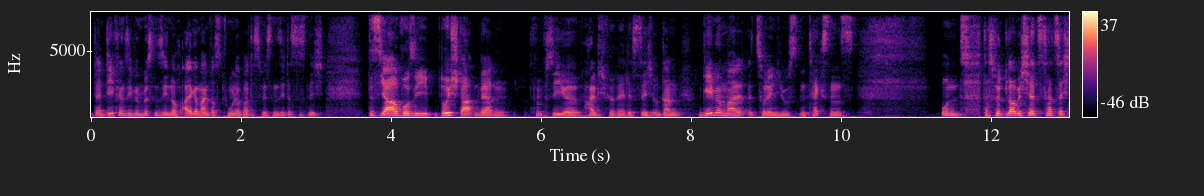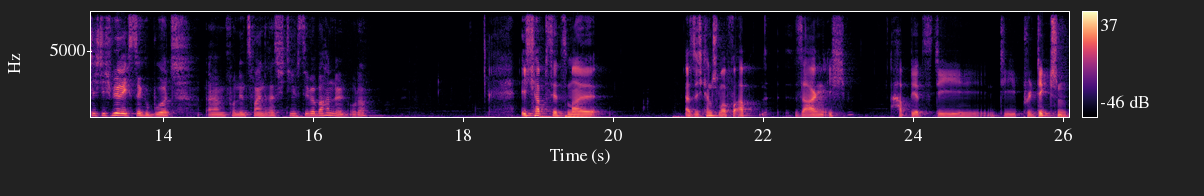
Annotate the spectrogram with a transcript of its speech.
Denn Defensive müssen sie noch allgemein was tun, aber das wissen sie, das ist nicht das Jahr, wo sie durchstarten werden. Fünf Siege halte ich für realistisch. Und dann gehen wir mal zu den Houston Texans. Und das wird, glaube ich, jetzt tatsächlich die schwierigste Geburt ähm, von den 32 Teams, die wir behandeln, oder? Ich habe es jetzt mal, also ich kann schon mal vorab sagen, ich habe jetzt die, die Prediction,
